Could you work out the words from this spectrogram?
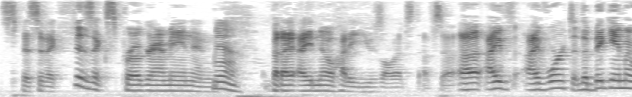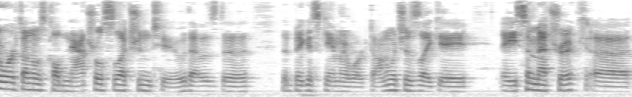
specific physics programming and, Yeah. but I, I know how to use all that stuff. So, uh, I've, I've worked, the big game I worked on was called Natural Selection 2. That was the, the biggest game I worked on, which is like a asymmetric, uh,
